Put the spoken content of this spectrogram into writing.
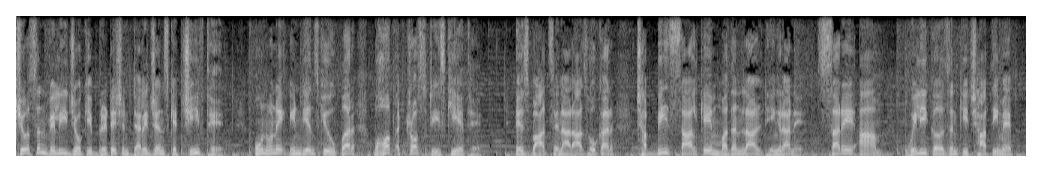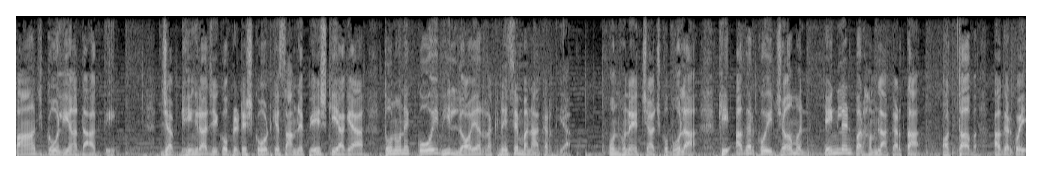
क्योसन विली जो कि ब्रिटिश इंटेलिजेंस के चीफ थे, उन्होंने इंडियंस के ऊपर बहुत अट्रोसिटीज किए थे। इस बात से नाराज़ होकर 26 साल के मदन लाल ढींगरा ने सरे आम विली कर्जन की छाती में पाँच गोलियाँ दाग दी। जब ढींगरा जी को ब्रिटिश कोर्ट के सामने पेश किया गया तो उन्होंने कोई भी लॉयर रखने से मना कर दिया। उन्होंने जज को बोला कि अगर कोई जर्मन इंग्लैंड पर हमला करता और तब अगर कोई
